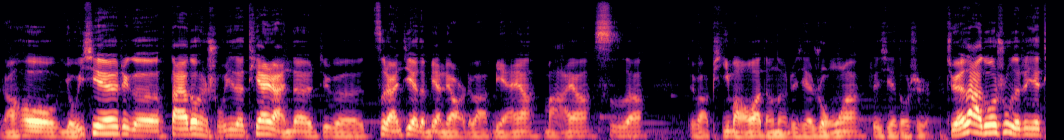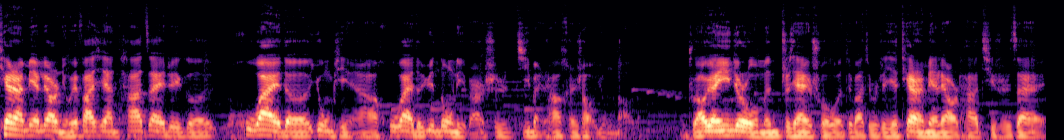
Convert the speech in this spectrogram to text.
然后有一些这个大家都很熟悉的天然的这个自然界的面料，对吧？棉呀、麻呀、丝啊，对吧？皮毛啊等等这些绒啊，这些都是绝大多数的这些天然面料，你会发现它在这个户外的用品啊、户外的运动里边是基本上很少用到的。主要原因就是我们之前也说过，对吧？就是这些天然面料它其实在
